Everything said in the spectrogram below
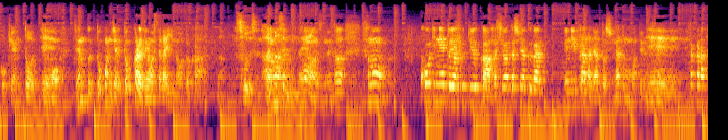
保険とって、もう全部どこにじゃどっから電話したらいいのとか。そうですね。ありませんもんね。そうなんですね。だからそのコーディネート役というか橋渡し役が便利プランナーであってほしいなとも思ってるんですね、えー、だから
